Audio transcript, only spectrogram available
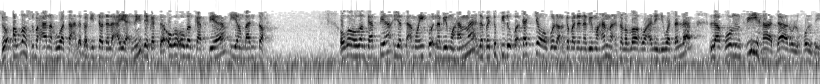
So Allah subhanahu wa ta'ala bagi tahu dalam ayat ni dia kata orang-orang kafir yang bantah Orang-orang kafir yang tak mau ikut Nabi Muhammad lepas tu pergi buat kacau pula kepada Nabi Muhammad sallallahu alaihi wasallam lahum fiha darul khuldi.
